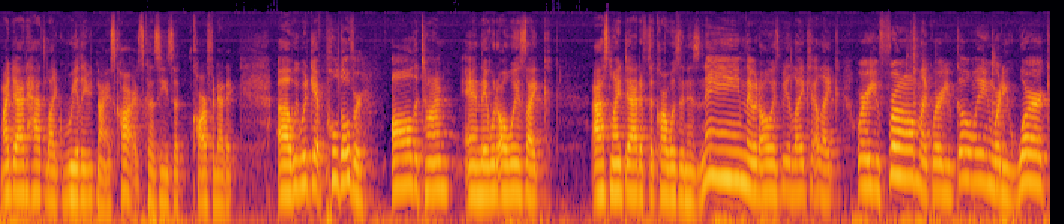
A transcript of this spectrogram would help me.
my dad had like really nice cars because he's a car fanatic. Uh, we would get pulled over all the time, and they would always like ask my dad if the car was in his name. They would always be like, like, where are you from? Like, where are you going? Where do you work?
